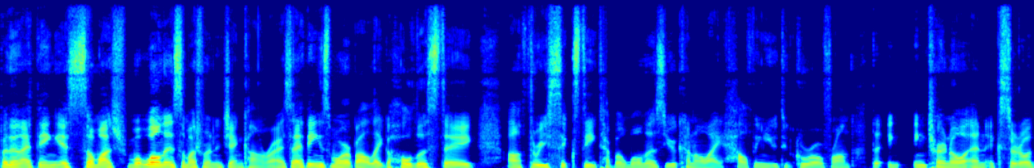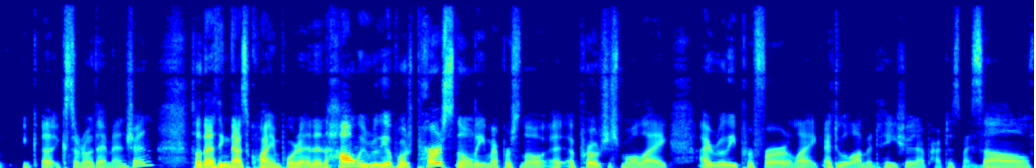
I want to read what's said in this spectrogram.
But then I think it's so much well, wellness is so much more than 健康, right? So I think it's more about like a holistic, uh, 360 type of wellness. You're kind of like helping you to grow from the in- internal and external uh, external dimension. So I think that's quite important. And then how we really approach personally, my personal uh, approach is more like I really prefer like I do a lot of meditation. I practice myself.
